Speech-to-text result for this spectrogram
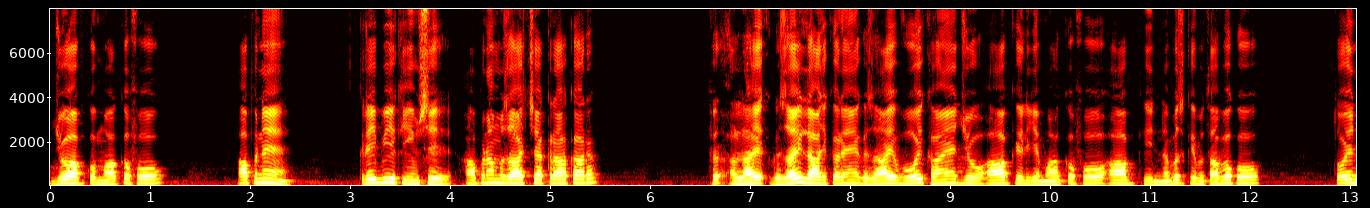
जो आपको मौक़ हो। अपने करीबी हकीम से अपना मजाज चेक करा कर, फिर गज़ाई इलाज करें, गज़ाई वो ही खाएँ, जो आपके लिए मौक़ हो, आपकी नब्ज़ के मुताबिक हो। तो इन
